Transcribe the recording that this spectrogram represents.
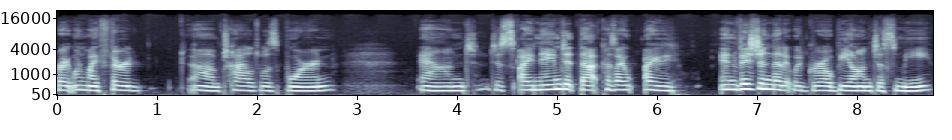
right when my third um, child was born, and just I named it that because I I envisioned that it would grow beyond just me,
